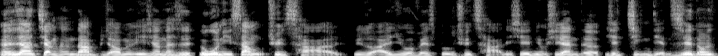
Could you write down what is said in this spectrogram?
可能这样讲，可能大家比较没有印象。但是如果你上去查，比如说 IG 或 Facebook 去查一些纽西兰的一些景点，这些东西、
